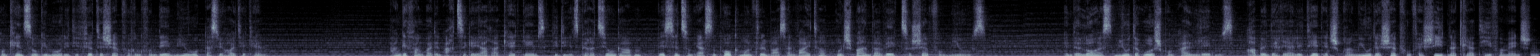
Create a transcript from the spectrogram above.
und Ken Sugimori die vierte Schöpferin von dem Mew, das wir heute kennen. Angefangen bei den 80er Jahre Arcade Games, die die Inspiration gaben, bis hin zum ersten Pokémon-Film war es ein weiter und spannender Weg zur Schöpfung Mews. In der Lore ist Mew der Ursprung allen Lebens, aber in der Realität entsprang Mew der Schöpfung verschiedener kreativer Menschen.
